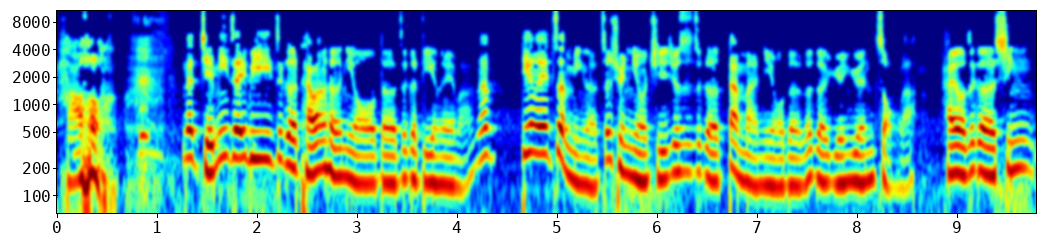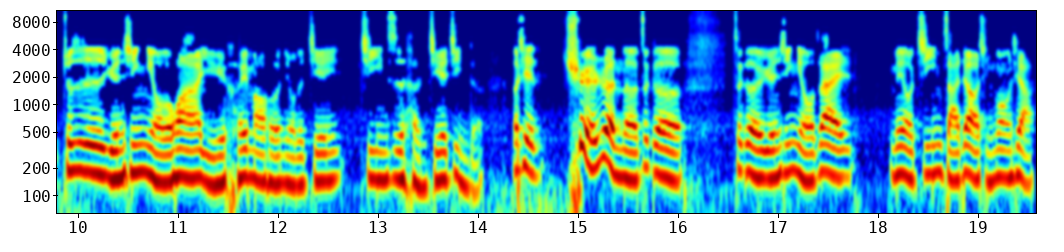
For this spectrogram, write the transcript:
还好。那解密这一批这个台湾和牛的这个 DNA 嘛，那 DNA 证明了这群牛其实就是这个淡满牛的这个原原种啦。还有这个新就是原心牛的话，与黑毛和牛的基基因是很接近的，而且确认了这个这个原心牛在没有基因杂交的情况下，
